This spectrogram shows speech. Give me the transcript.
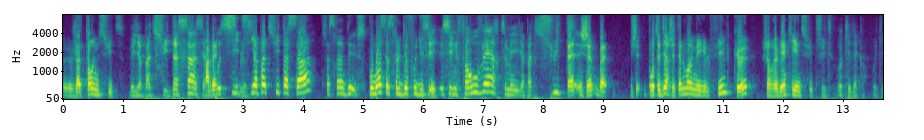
euh, j'attends une suite. Mais il n'y a pas de suite à ça, c'est Ah ben, impossible. si- S'il n'y a pas de suite à ça, ça serait un dé- pour moi, ça serait le défaut du film. c'est une fin ouverte, mais il n'y a pas de suite. Ben, ben, pour te dire, j'ai tellement aimé le film que j'aimerais bien qu'il y ait une suite. Suite, ok, d'accord, ok.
